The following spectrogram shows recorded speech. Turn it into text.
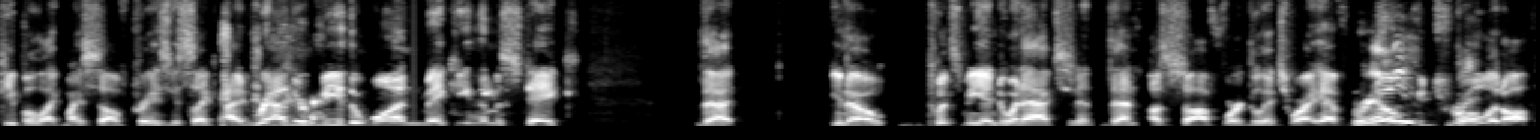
people like myself crazy. It's like I'd rather be the one making the mistake that you know, puts me into an accident than a software glitch where I have really? no control but, at all.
